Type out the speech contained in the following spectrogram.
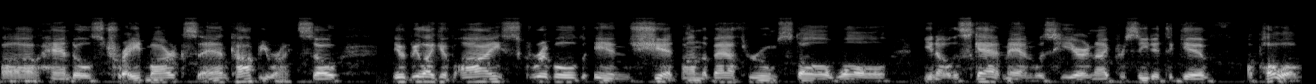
uh, handles trademarks and copyrights. So it would be like if I scribbled in shit on the bathroom stall wall, you know, the scat man was here, and I proceeded to give a poem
